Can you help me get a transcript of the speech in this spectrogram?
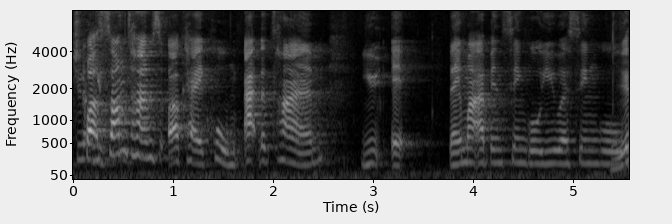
you know, But you- sometimes, okay, cool. At the time, you it they might have been single, you were single. Yeah,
